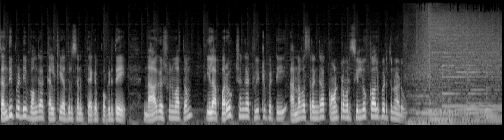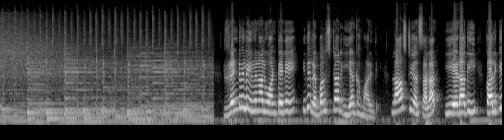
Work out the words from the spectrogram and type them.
సందీప్ రెడ్డి వంగ కల్కి అదృశ్యను తెగ పొగిడితే నాగ్ అశ్విన్ మాత్రం ఇలా పరోక్షంగా ట్వీట్లు పెట్టి అనవసరంగా కాంట్రవర్సీల్లో కాలు పెడుతున్నాడు. రెండు వేల ఇరవై నాలుగు అంటేనే ఇది రెబల్ స్టార్ ఇయర్గా మారింది. లాస్ట్ ఇయర్ సలార్ ఈ ఏడాది కలిగి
